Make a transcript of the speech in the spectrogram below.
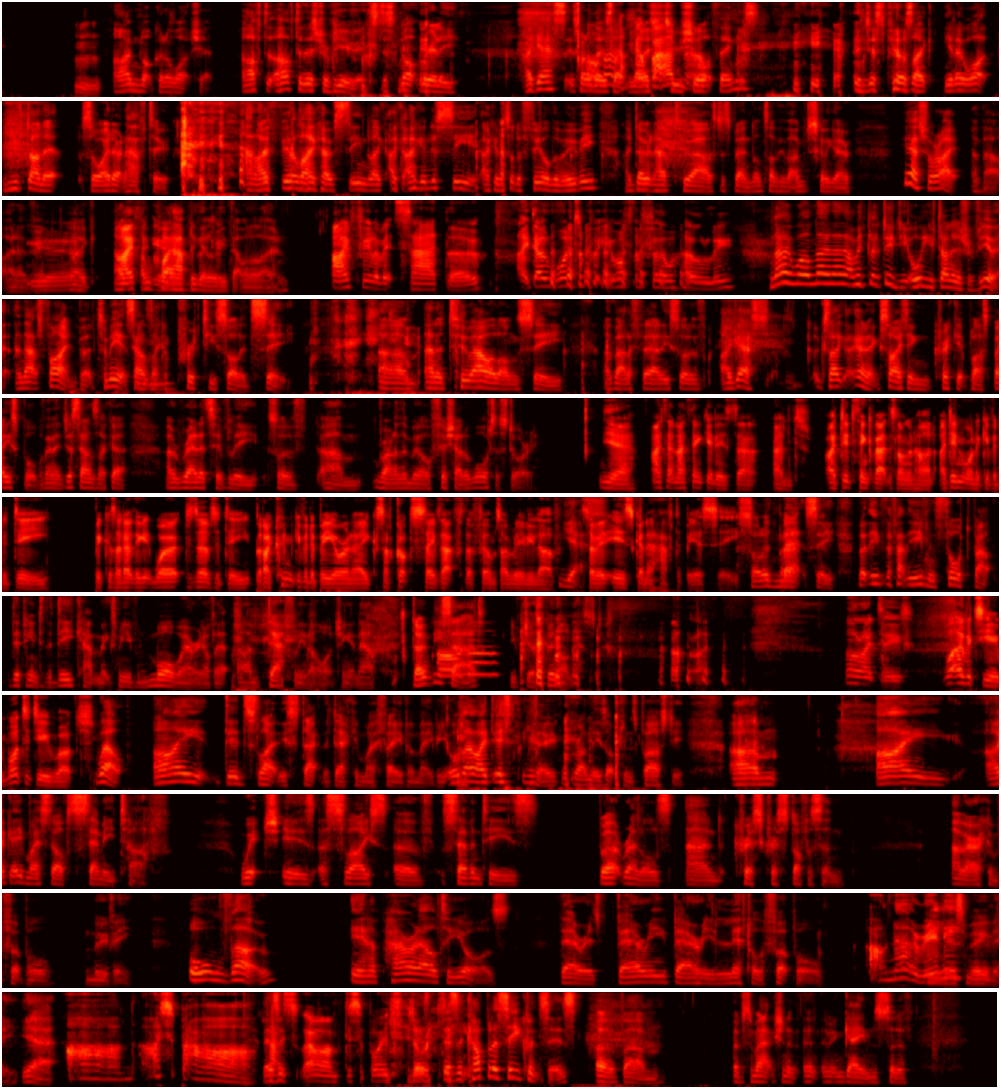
Hmm. I'm not going to watch it after after this review. It's just not really. I guess it's one of Oh, those like nice too now. short things. yeah. It just feels like you know what you've done it, so I don't have to. and I feel like I've seen like I, I can just see I can sort of feel the movie. I don't have two hours to spend on something that I'm just going to go. Yeah, it's all right about. I don't think Yeah. like I I'm, I'm quite yeah, happy to okay. leave that one alone. I feel a bit sad though. I don't want to put you off the film wholly. No, well, no, no, no. I mean, look, dude, you, all you've done is review it, and that's fine. But to me, it sounds Mm. like a pretty solid C, um, and a two-hour-long C about a fairly sort of, I guess, you know, exciting cricket plus baseball. But then it just sounds like a, a relatively sort of um, run-of-the-mill fish out of water story. Yeah, I think I think it is that, and I did think about this long and hard. I didn't want to give it a D because I don't think it wor- deserves a D, but I couldn't give it a B or an A because I've got to save that for the films I really love. Yes. so it is going to have to be a C. Solid Met C. But the, the fact that you even thought about dipping into the D camp makes me even more wary of it, and I'm definitely not watching it now. Don't be Oh, sad. no. You've just been honest. All right, all right, dude. Well, over to you. What did you watch? Well, I did slightly stack the deck in my favour, maybe. Although I did, you know, run these options past you. Um, I I gave myself semi tough, which is a slice of seventies Burt Reynolds and Kris Kristofferson American football movie. Although, in a parallel to yours, there is very very little football Oh no, in really? this movie. Yeah. Oh, I sp- oh, There's a, oh, I'm disappointed there's, already. there's a couple of sequences of um of some action in, in games sort of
